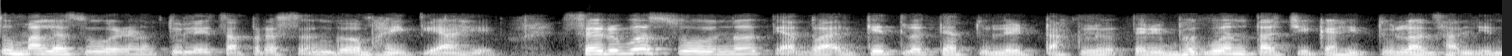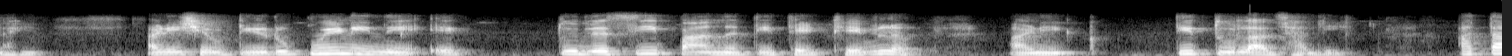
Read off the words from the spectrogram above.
तुम्हाला सुवर्ण तुलेचा प्रसंग माहिती आहे. सर्व सोनं त्या द्वारकेतलं त्या तुलेत टाकलं तरी भगवंताची काही तुला झाली नाही. आणि शेवटी रुक्मिणीने एक तुलसी पान तिथे ठेवलं आणि ती तुला झाली. आता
